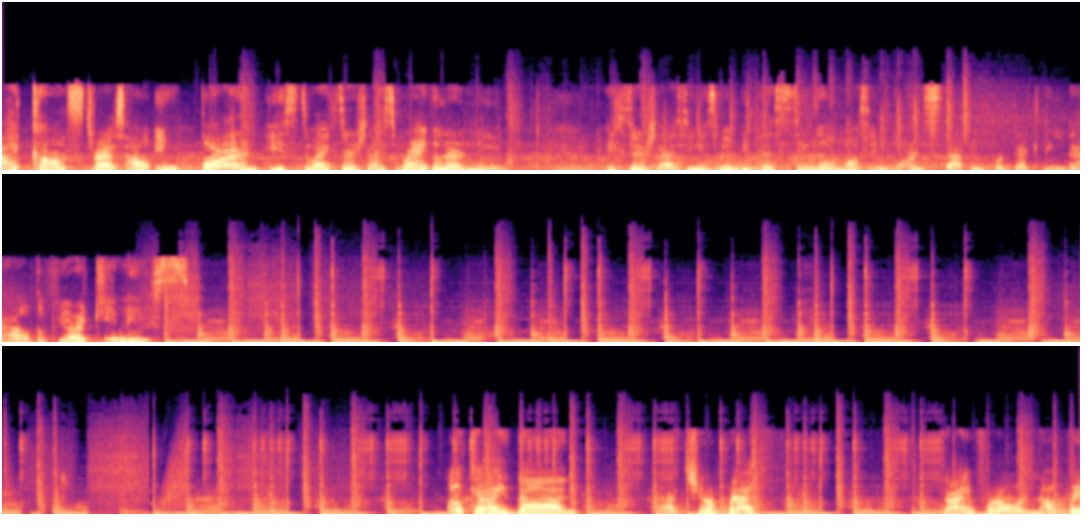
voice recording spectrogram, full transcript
I can't stress how important it is to exercise regularly. Exercising is maybe the single most important step in protecting the health of your kidneys. Okay, done! Catch your breath! Time for our number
